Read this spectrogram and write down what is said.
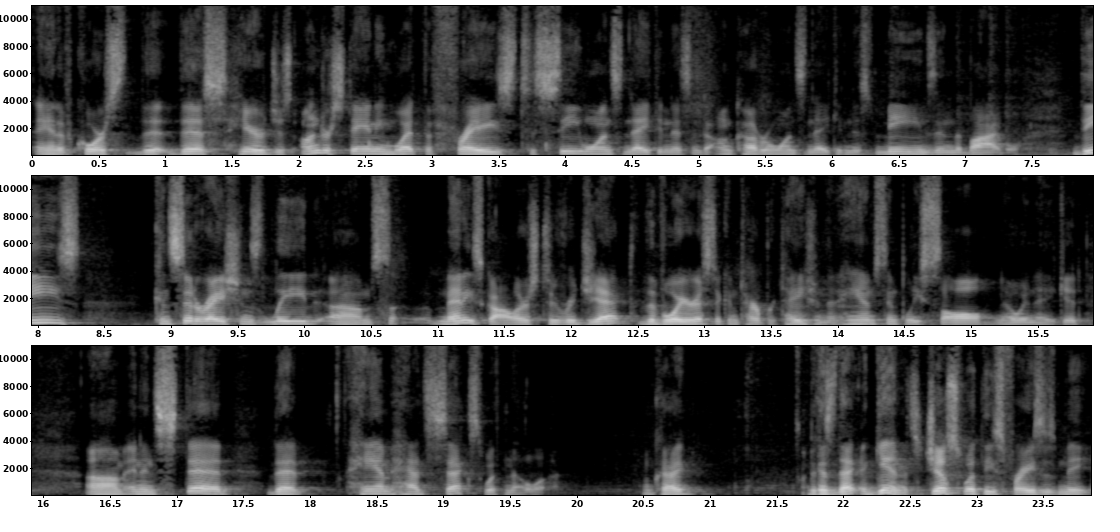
and of course, this here, just understanding what the phrase to see one's nakedness and to uncover one's nakedness means in the Bible. These considerations lead um, many scholars to reject the voyeuristic interpretation that Ham simply saw Noah naked, um, and instead that Ham had sex with Noah. Okay? Because that, again, it's just what these phrases mean.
